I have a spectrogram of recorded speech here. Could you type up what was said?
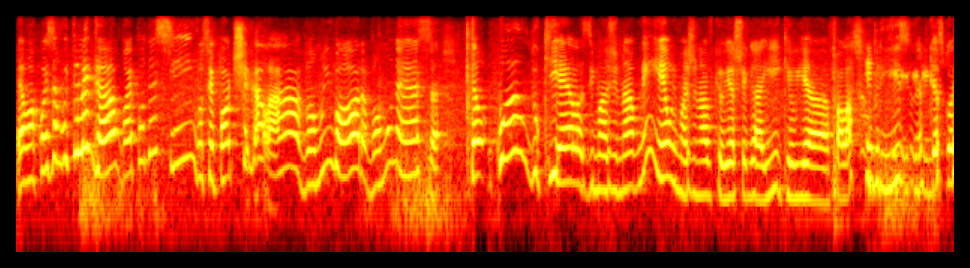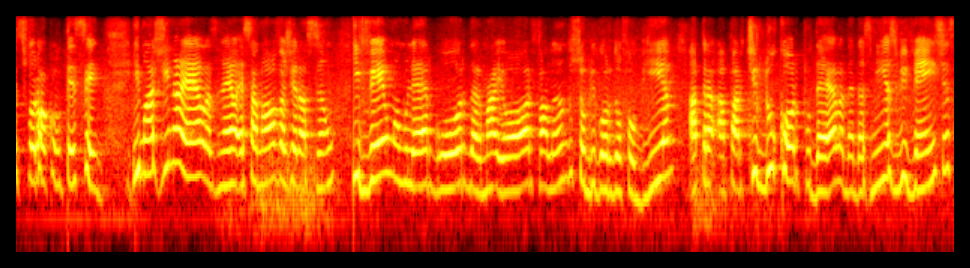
É uma coisa muito legal, vai poder sim, você pode chegar lá, vamos embora, vamos nessa. Então, quando que elas imaginavam, nem eu imaginava que eu ia chegar aí, que eu ia falar sobre isso, né? Porque as coisas foram acontecendo. Imagina elas, né? Essa nova geração que vê uma mulher gorda, maior, falando sobre gordofobia a, a partir do corpo dela, né? das minhas vivências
